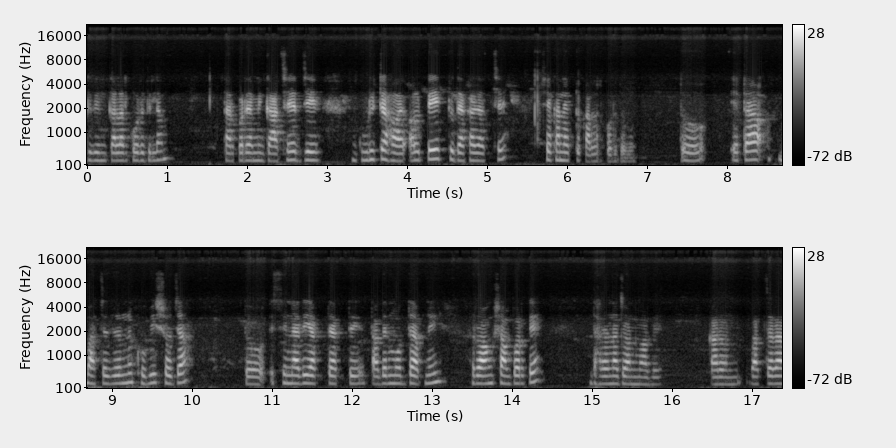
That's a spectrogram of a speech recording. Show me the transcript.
গ্রিন কালার করে দিলাম। তারপরে আমি গাছের যে গুঁড়িটা হয়, অল্প একটু দেখা যাচ্ছে সেখানে একটু কালার করে দেবো। তো এটা বাচ্চাদের জন্য খুবই সোজা। তো সিনারি আঁকতে আঁকতে তাদের মধ্যে আপনি রং সম্পর্কে ধারণা জন্মাবে। কারণ বাচ্চারা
